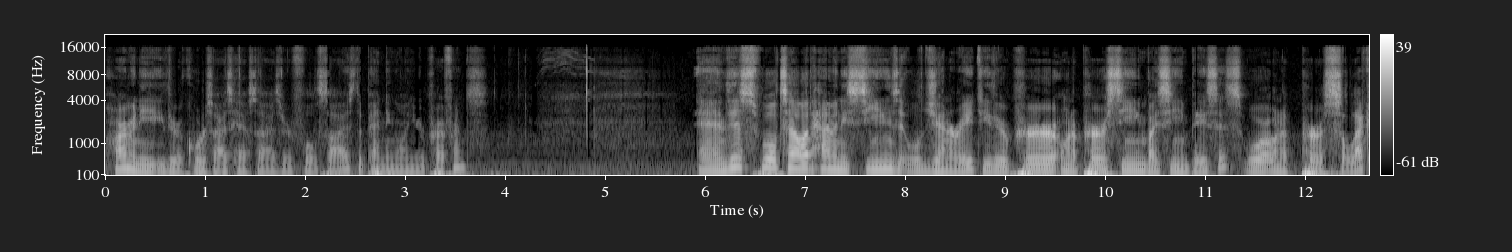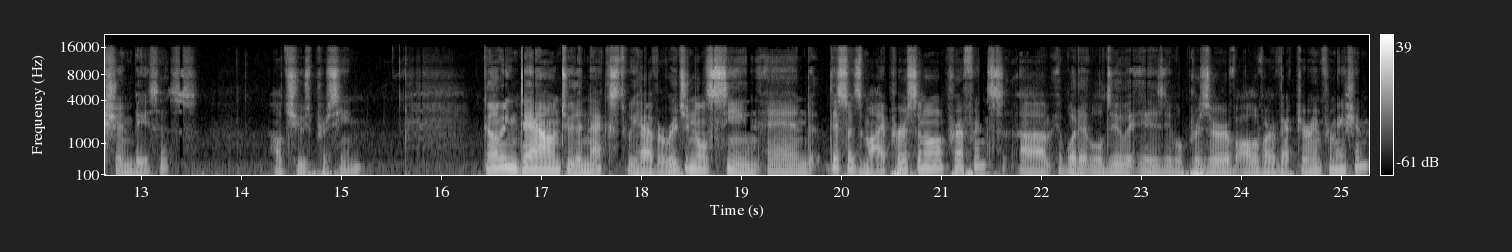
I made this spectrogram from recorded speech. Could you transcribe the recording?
Harmony either a quarter size, half size, or full size, depending on your preference. And this will tell it how many scenes it will generate, either per on a per scene by scene basis or on a per selection basis. I'll choose per scene. Going down to the next, we have original scene, and this is my personal preference. Uh, what it will do is it will preserve all of our vector information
